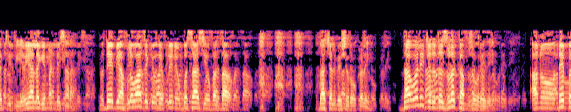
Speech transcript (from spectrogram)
تکلیف یو یا لګي منډي سره نو دې بیا خپلوازه کې او د خپلینې وبساسي او بس دا دا چل به شروع کړي دا ولی چې د زړه کمزورې دی انو د په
